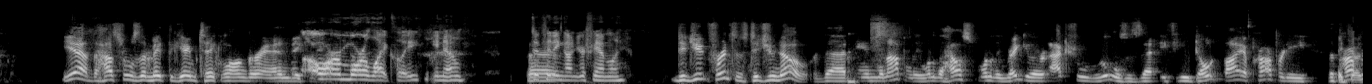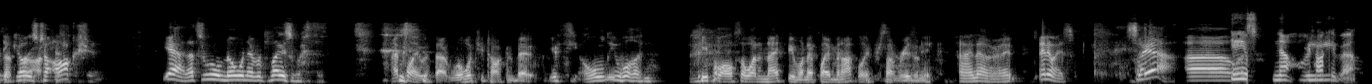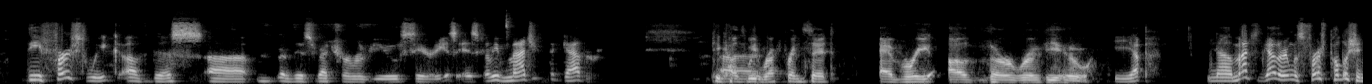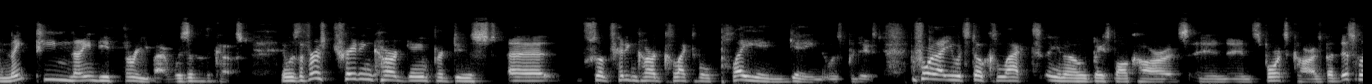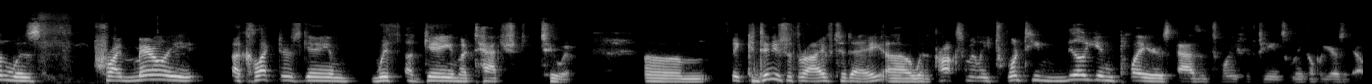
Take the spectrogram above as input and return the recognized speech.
yeah, the house rules that make the game take longer and make Or more likely, you know, uh, depending on your family. Did you, for instance, did you know that in Monopoly, one of the house, one of the regular actual rules is that if you don't buy a property, the It property up for goes, to auction. auction. Yeah, that's a rule no one ever plays with. I play with that rule. What you talking about? You're the only one. People also want to knife me when I play Monopoly for some reason. I know, right? Anyways, so yeah, uh, Anyways, not what we're the- talking about. the first week of this uh, of this retro review series is going to be Magic the Gathering. Because we Uh, reference it every other review. Yep. Now, Magic the Gathering was first published in 1993 by Wizard of the Coast. It was the first trading card game produced, uh, sort of trading card collectible playing game that was produced. Before that, you would still collect, you know, baseball cards and, and sports cards, but this one was primarily a collector's game with a game attached to it. Um, it continues to thrive today uh, with approximately 20 million players as of 2015, so only a couple years ago.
